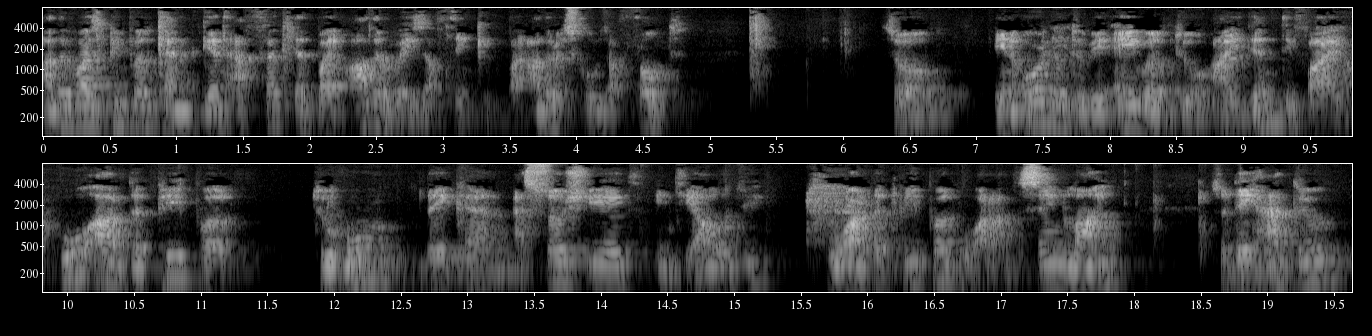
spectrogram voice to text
Otherwise, people can get affected by other ways of thinking, by other schools of thought. So, in order to be able to identify who are the people to whom they can associate in theology, who are the people who are on the same line, so they had to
